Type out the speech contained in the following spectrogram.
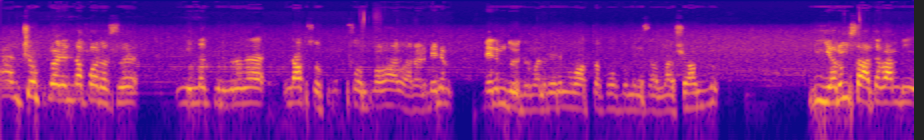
Yani çok böyle laf arası millet birbirine laf sok sokmalar var. Hani benim benim duyduğum hani benim muhatap olduğum insanlar şu an bu bir yarım saate ben bir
